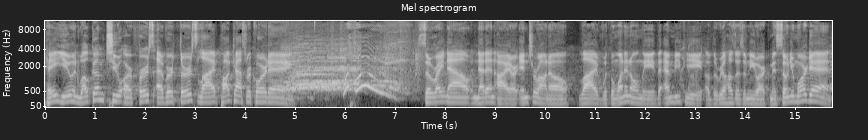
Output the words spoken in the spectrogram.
Hey, you, and welcome to our first ever Thirst Live podcast recording. So, right now, Netta and I are in Toronto live with the one and only, the oh MVP of the Real Housewives of New York, Miss Sonja Morgan.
